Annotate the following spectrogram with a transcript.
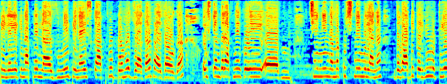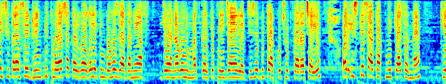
पी लें लेकिन आपने लाजमी पीना है। इसका आपको बहुत ज़्यादा फ़ायदा होगा। और इसके अंदर आपने कोई चीनी नमक कुछ नहीं मिलाना। दवा भी कड़वी होती है। इसी तरह से ड्रिंक भी थोड़ा सा कड़वा होगा लेकिन बहुत ज़्यादा नहीं। आप जो है ना, वो हिम्मत करके पी जाए एलर्जी से भी तो आपको छुटकारा चाहिए। और इसके साथ आपने क्या करना है कि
